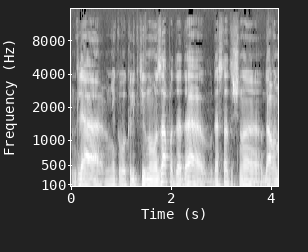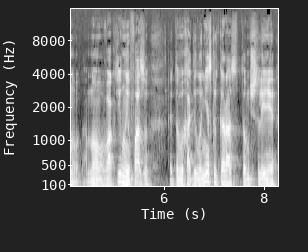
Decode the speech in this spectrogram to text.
для некого коллективного Запада, да, достаточно давно. Но в активную фазу это выходило несколько раз, в том числе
